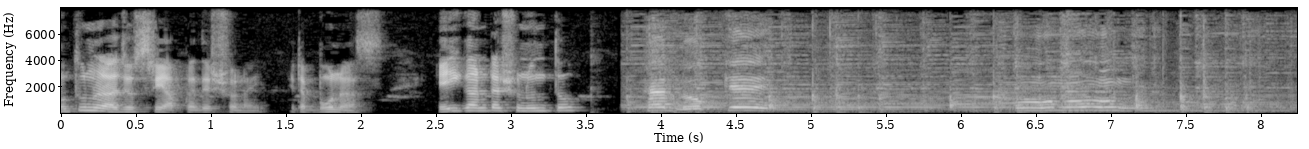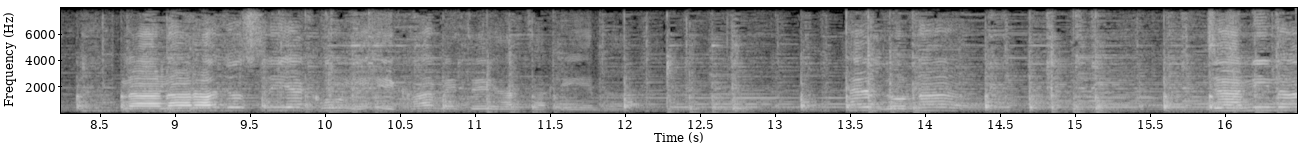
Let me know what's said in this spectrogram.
নতুন রাজশ্রী আপনাদের শোনাই, এটা বোনাস। এই গানটা শুনুন তো। হ্যালো কে রাজশ্রী এখন এখানেতে আর থাকে না। হ্যালো না জানি না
